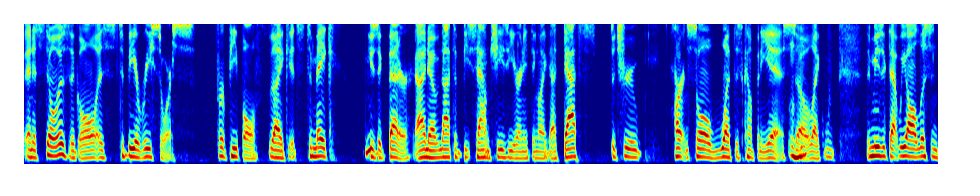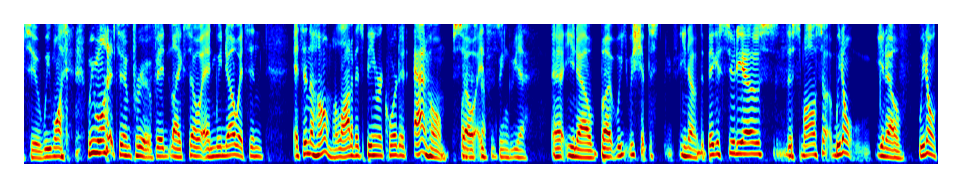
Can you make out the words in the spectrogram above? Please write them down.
and it still is the goal, is to be a resource for people. Like it's to make music better. I know not to be sound cheesy or anything like that. That's the true heart and soul of what this company is. So Mm-hmm. like the music that we all listen to, we want we want it to improve. It like so, and we know it's in it's in the home. A lot of it's being recorded at home. So So it's being yeah. uh, you know, but we we ship to you know the biggest studios, the small. So we don't you know we don't.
